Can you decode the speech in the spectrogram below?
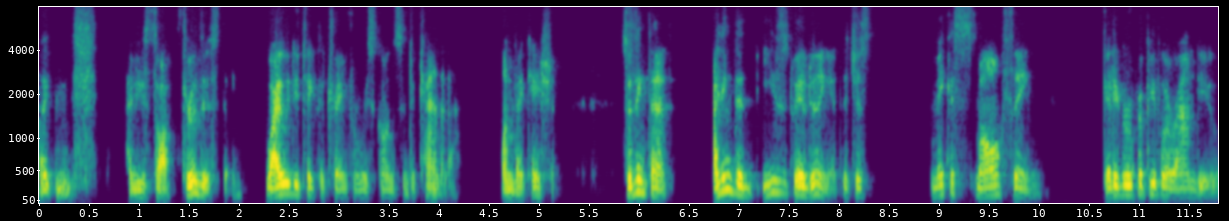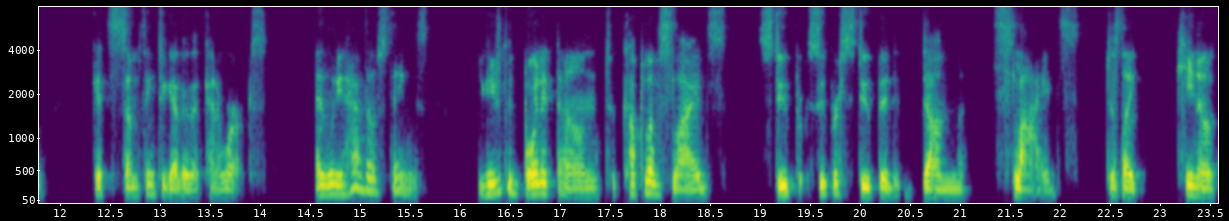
like, have you thought through this thing? Why would you take the train from Wisconsin to Canada on vacation? So I think that, I think the easiest way of doing it is just make a small thing, get a group of people around you, get something together that kind of works. And when you have those things, you can usually boil it down to a couple of slides, super, super stupid, dumb slides, just like Keynote,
